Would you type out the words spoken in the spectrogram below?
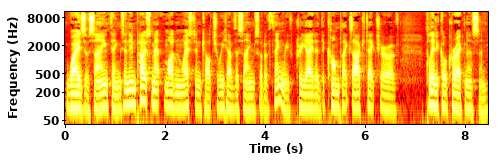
ways of saying things. And in postmodern Western culture, we have the same sort of thing. We've created the complex architecture of political correctness and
